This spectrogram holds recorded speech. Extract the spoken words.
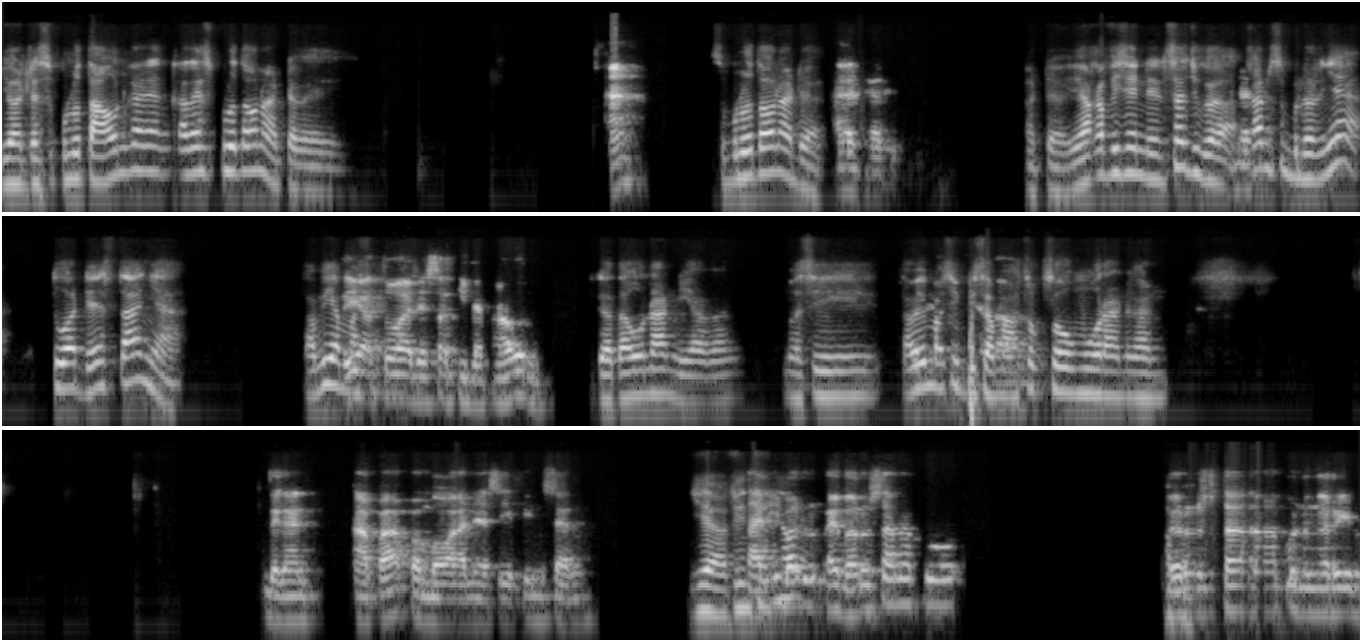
ya ada 10 tahun kan yang katanya 10 tahun ada kayaknya. Hah? 10 tahun ada. ada Ada. Ya Kak Vincent Densa juga Ada. kan sebenarnya tua Destanya. Tapi ya masih Iya, tua desa tiga tahun. tiga tahunan ya kan. Masih tapi Iya, masih bisa tahun. masuk seumuran kan. dengan apa pembawaannya si Vincent. Ya, Tadi Vincent baru eh barusan aku Apa? barusan aku dengerin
